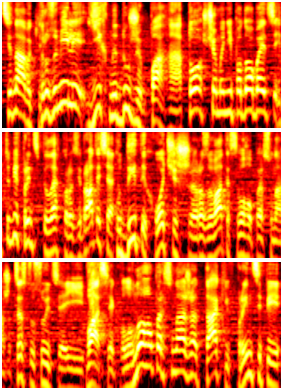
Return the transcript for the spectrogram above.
ці навики зрозумілі, їх не дуже багато, що мені подобається, і тобі, в принципі, легко розібратися, куди ти хочеш розвивати свого персонажа. Це стосується і вас, як головного персонажа, так і в принципі.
